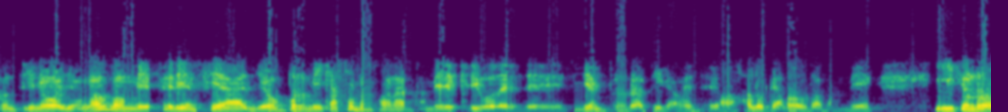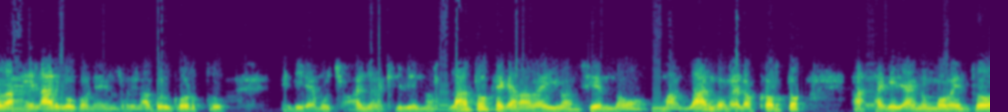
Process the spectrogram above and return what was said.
continúo yo, ¿no? Con mi experiencia, yo por mi caso personal también escribo desde siempre prácticamente, vamos a lo que ahora también. Hice un rodaje largo con el relato corto, me tiré muchos años escribiendo relatos que cada vez iban siendo más largos, menos cortos, hasta que ya en un momento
